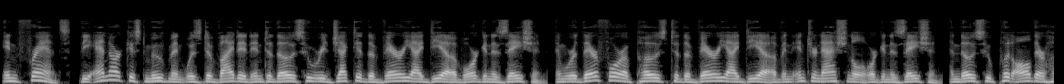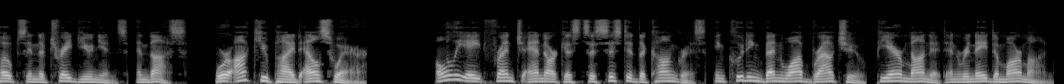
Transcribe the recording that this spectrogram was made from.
In France, the anarchist movement was divided into those who rejected the very idea of organization, and were therefore opposed to the very idea of an international organization, and those who put all their hopes in the trade unions, and thus, were occupied elsewhere. Only eight French anarchists assisted the Congress, including Benoit Broutchoux, Pierre Monatte and René de Marmande.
